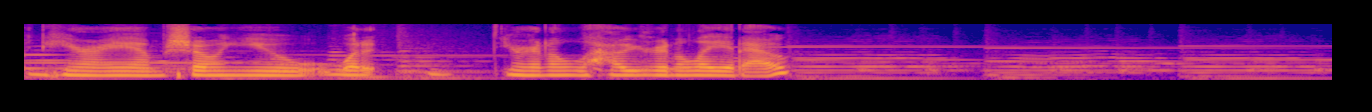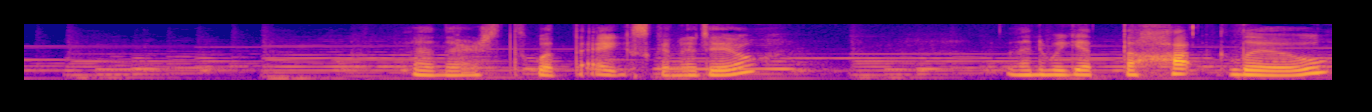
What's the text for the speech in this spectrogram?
And here I am showing you what it, you're going to how you're going to lay it out. And there's what the egg's going to do. And then we get the hot glue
